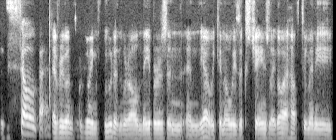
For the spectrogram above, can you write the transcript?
It's So good. everyone's growing food and we're all neighbors and and yeah, we can always exchange like, oh, I have too many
